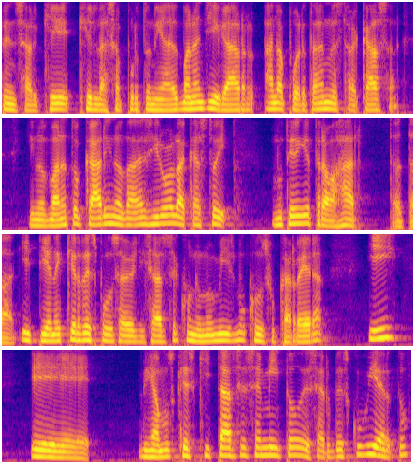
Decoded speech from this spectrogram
pensar que, que las oportunidades van a llegar a la puerta de nuestra casa y nos van a tocar y nos van a decir, hola, acá estoy. Uno tiene que trabajar. Total. Y tiene que responsabilizarse con uno mismo, con su carrera y eh, digamos que es quitarse ese mito de ser descubierto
